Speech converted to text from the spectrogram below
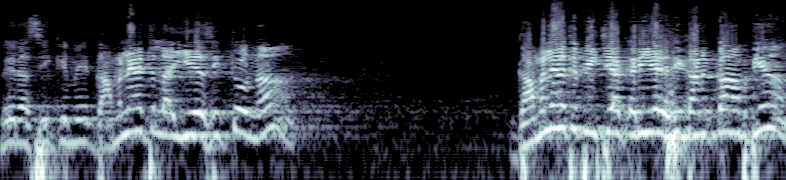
ਫਿਰ ਅਸੀਂ ਕਿਵੇਂ, ਗਮਲਿਆਂ 'ਚ ਲਾਈਏ ਅਸੀਂ ਝੋਨਾ? ਗਮਲਿਆਂ 'ਚ ਬੀਜਿਆ ਕਰੀਏ ਅਸੀਂ ਕਣਕਾਂ ਆਪਦੀਆਂ?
